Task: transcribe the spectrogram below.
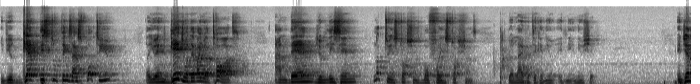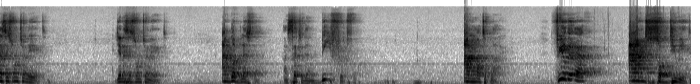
If you get these two things I spoke to you, that you engage whatever you are taught, and then you listen not to instructions but for instructions your life will take a new, a new shape. In Genesis 1:28, Genesis 1:28, and God blessed them, and said to them, Be fruitful and multiply, fill the earth and subdue it,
